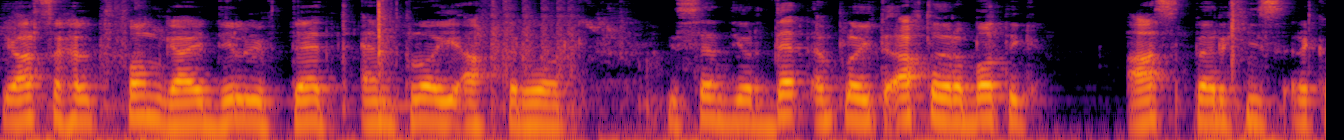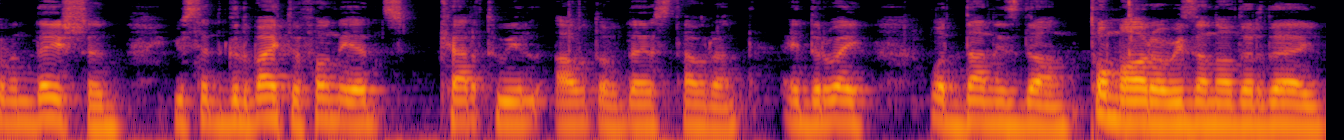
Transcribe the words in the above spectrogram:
You also helped phone guy deal with dead employee after work. You sent your dead employee to After Robotic as per his recommendation. You said goodbye to Fonny and cartwheel out of the restaurant. Either way, what done is done. Tomorrow is another day.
